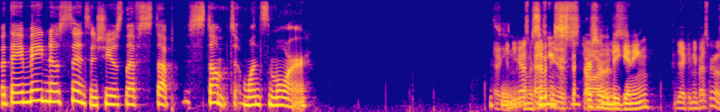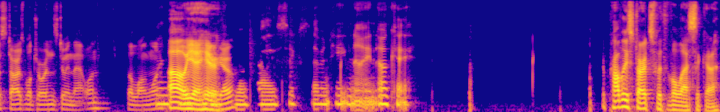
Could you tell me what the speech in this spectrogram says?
but they made no sense and she was left stumped, stumped once more. Yeah, can you guys I'm pass me assuming your stars are the beginning. Yeah, can you pass me the stars while Jordan's doing that one? The long one? One, Oh, two, yeah, here. you go. four, five, six, seven, eight, nine. Okay. It probably starts with Valesica.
